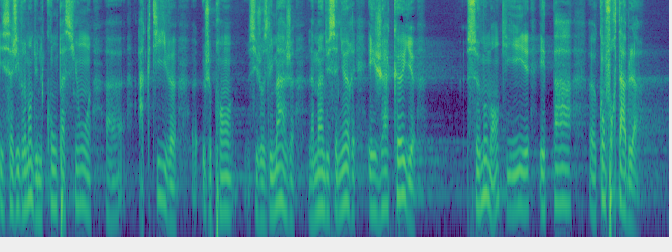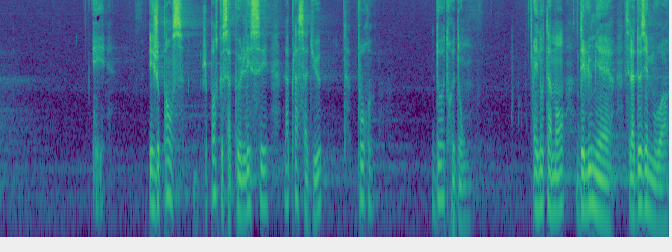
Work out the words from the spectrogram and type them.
il s'agit vraiment d'une compassion euh, active. Je prends si j'ose l'image, la main du Seigneur et j'accueille ce moment qui est pas confortable. Et, et je je pense que ça peut laisser la place à Dieu pour d'autres dons, et notamment des lumières. C'est la deuxième voie,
